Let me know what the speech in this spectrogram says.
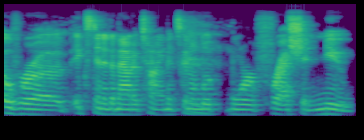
over a extended amount of time. It's going to mm-hmm. look more fresh and new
